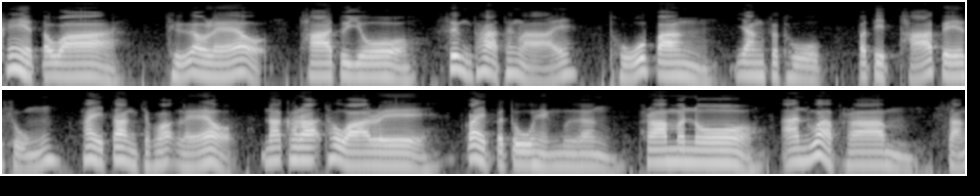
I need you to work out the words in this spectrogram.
เขตวา ถือเอาแล้ว ทาตุโย ซึ่งธาตุทั้งหลาย ถูปัง ยังสถูปปฏิฐาเปสุง ให้ตั้งเฉพาะแล้วนาคระทวาเร ใกล้ประตูแห่งเมือง พรามโน อันว่าพรามสัง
